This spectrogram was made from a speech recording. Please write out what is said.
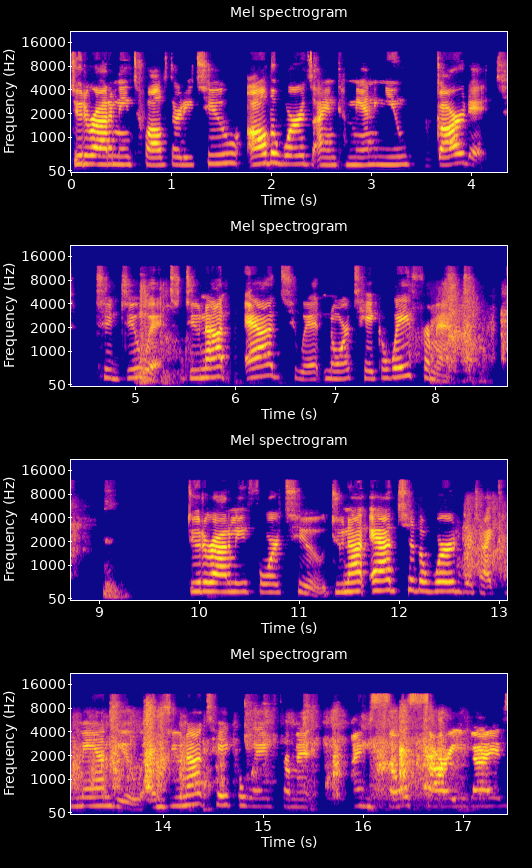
Deuteronomy 12 32. All the words I am commanding you, guard it to do it. Do not add to it nor take away from it. Deuteronomy 4 2. Do not add to the word which I command you, and do not take away from it. I'm so sorry, you guys.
